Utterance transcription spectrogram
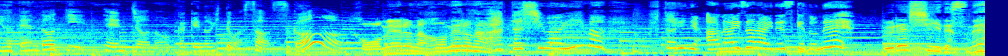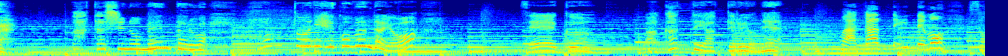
入店同期、店長のおかげの人はさすが。褒めるな褒めるな。私は今、二人に洗いざらいですけどね。嬉しいですね。私のメンタルは本当に凹むんだよ。せい君、分かってやってるよね。分かっていても、そ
